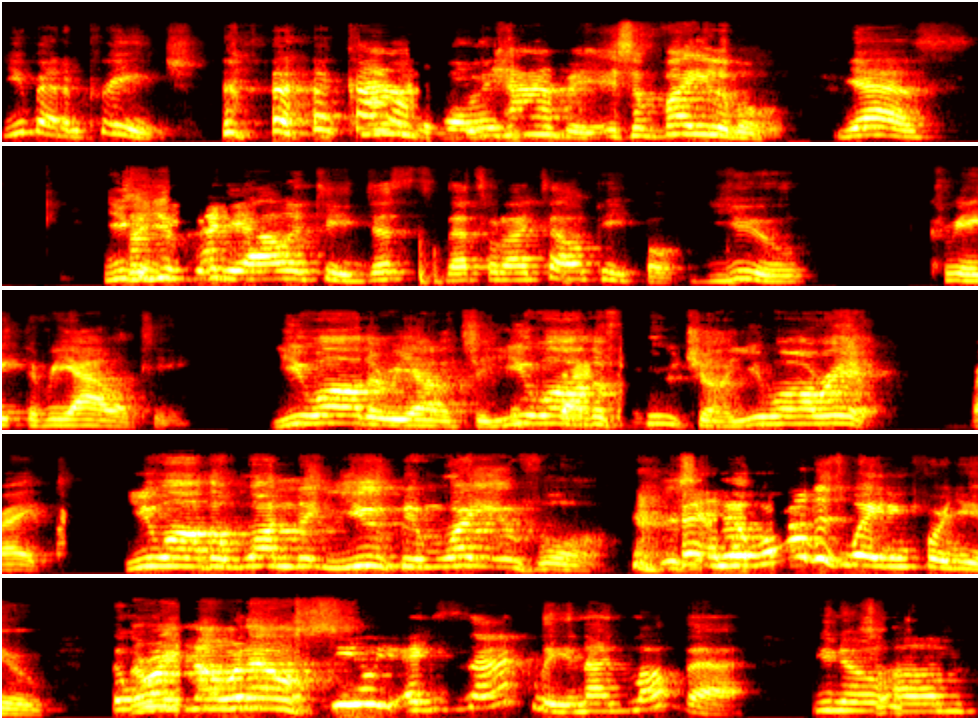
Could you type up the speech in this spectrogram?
you better preach. Come can on, be. Billy. It can be. It's available. Yes. You So can you- the reality. Just that's what I tell people. You create the reality, You are the reality. You are the future. You are it. right? You are the one that you've been waiting for. And the world is waiting for you. The There ain't no one else. you. Exactly, and I love that. You know, So- um,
